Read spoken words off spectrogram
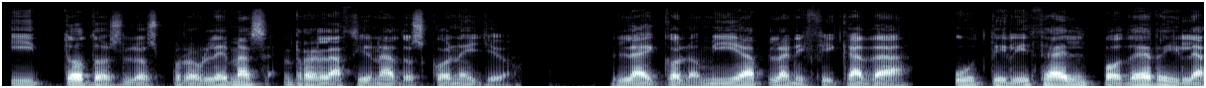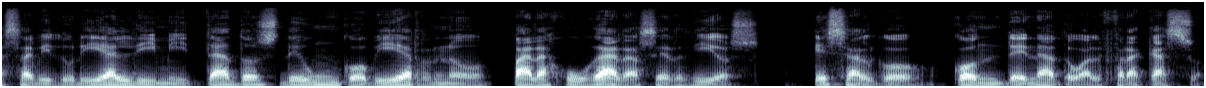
y todos los problemas relacionados con ello. La economía planificada utiliza el poder y la sabiduría limitados de un gobierno para jugar a ser Dios. Es algo condenado al fracaso.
